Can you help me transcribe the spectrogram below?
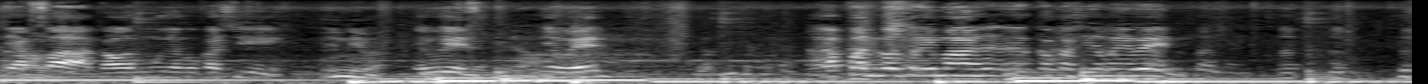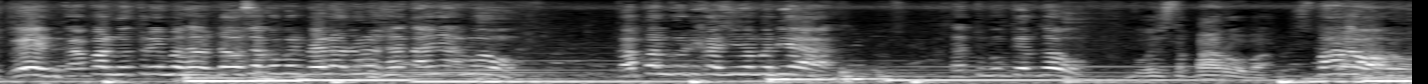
Siapa? Kawanmu yang kau kasih? Ini Pak Ewin. Ya. Ini Ewin. Kapan kau terima eh, kau kasih sama Ewin? Win, kapan kau terima? Tidak usah kau berbelok dulu, saya tanya mu. Kapan kau dikasih sama dia? Satu butir tuh. Bukan separuh Pak Separuh.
